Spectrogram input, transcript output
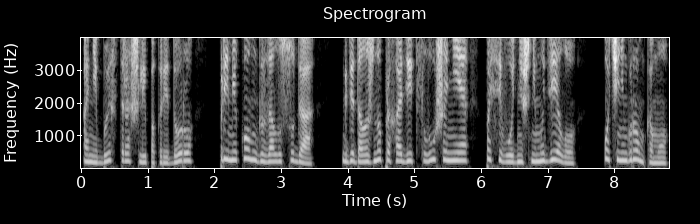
Они быстро шли по коридору прямиком к залу суда, где должно проходить слушание по сегодняшнему делу, очень громкому,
